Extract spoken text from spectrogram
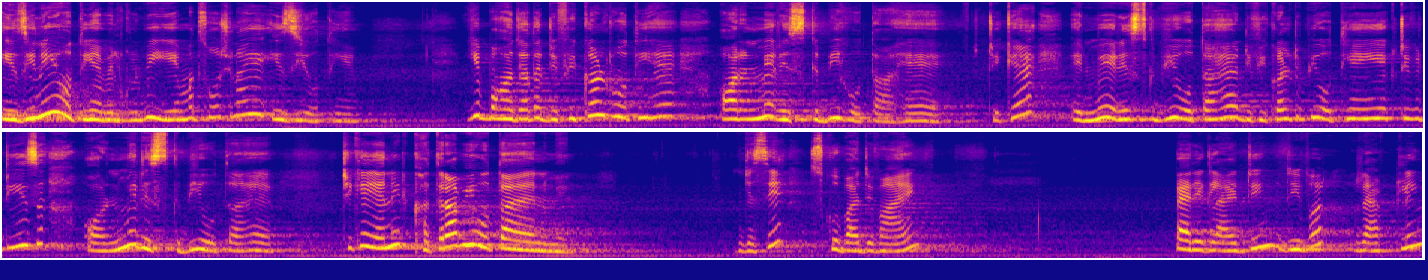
ईजी नहीं होती हैं, बिल्कुल भी। ये मत सोचना, ये ईजी होती हैं। ये बहुत ज़्यादा डिफ़िकल्ट होती हैं और इनमें रिस्क भी होता है, ठीक है? इनमें रिस्क भी होता है डिफ़िकल्ट भी होती हैं ये एक्टिविटीज़ और इनमें रिस्क भी होता है। ठीक है, यानी खतरा भी होता है इनमें। जैसे scuba diving paragliding, river rafting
